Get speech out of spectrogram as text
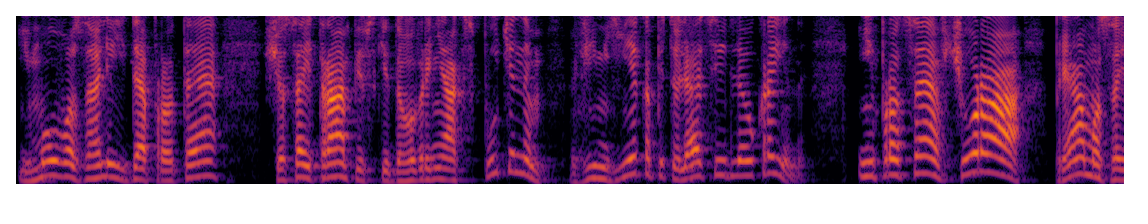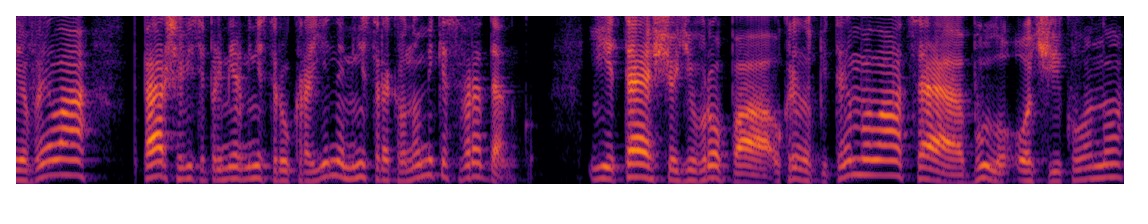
і мова взагалі йде про те, що цей Трампівський договорняк з Путіним він є капітуляцією для України. І про це вчора прямо заявила перший віце-прем'єр-міністр України, міністр економіки Свереденко. І те, що Європа Україну підтримувала, це було очікувано.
